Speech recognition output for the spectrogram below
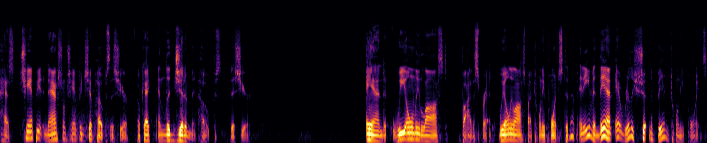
has champion national championship hopes this year, okay, and legitimate hopes this year. And we only lost by the spread. We only lost by 20 points to them. And even then, it really shouldn't have been 20 points.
